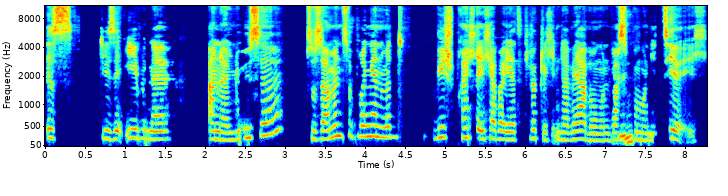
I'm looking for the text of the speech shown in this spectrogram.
ist diese Ebene Analyse zusammenzubringen mit, wie spreche ich aber jetzt wirklich in der Werbung und was mhm. kommuniziere ich?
